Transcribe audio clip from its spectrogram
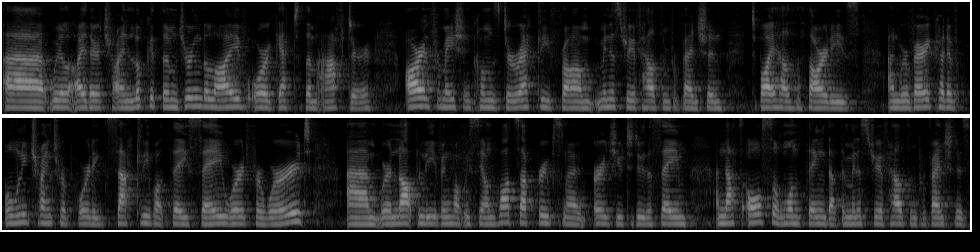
Uh, we'll either try and look at them during the live or get to them after. Our information comes directly from Ministry of Health and Prevention, to Health Authorities, and we're very kind of only trying to report exactly what they say, word for word. Um, we're not believing what we see on WhatsApp groups, and I urge you to do the same. And that's also one thing that the Ministry of Health and Prevention is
